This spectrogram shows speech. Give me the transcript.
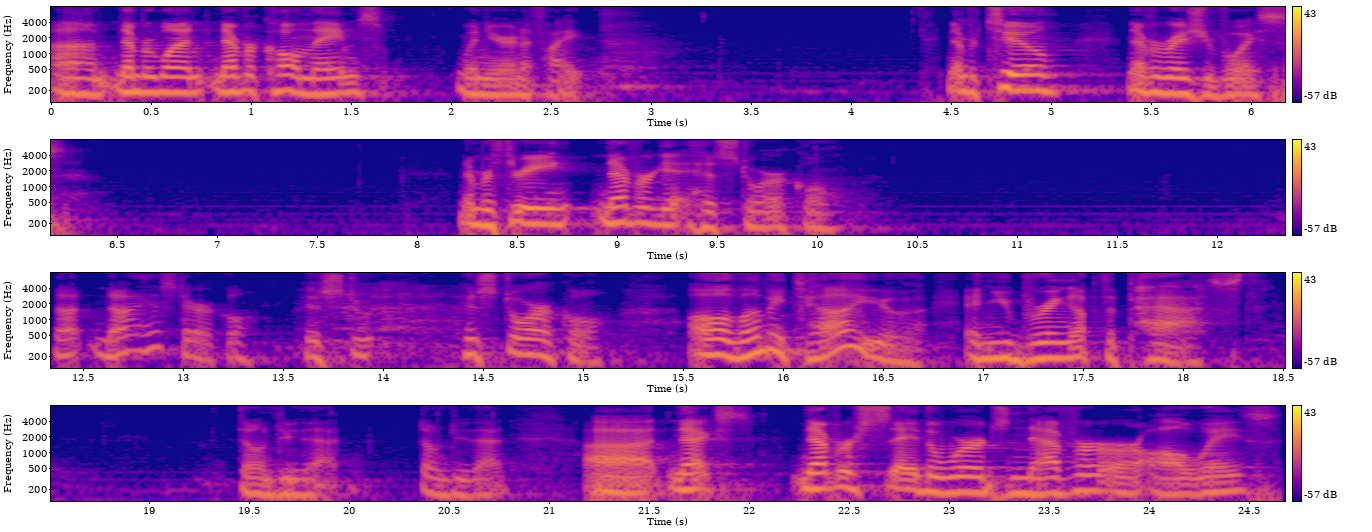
Um, number one, never call names when you're in a fight. Number two, never raise your voice. Number three, never get historical. Not, not hysterical, histo- historical. Oh, let me tell you. And you bring up the past. Don't do that. Don't do that. Uh, next, never say the words never or always.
